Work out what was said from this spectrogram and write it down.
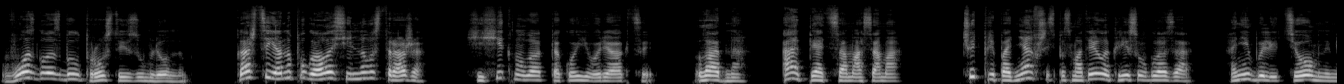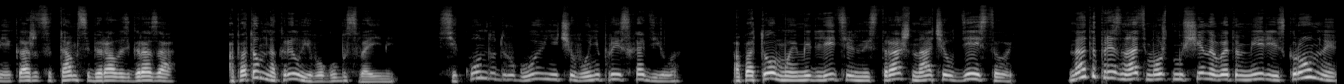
Возглас был просто изумленным. Кажется, я напугала сильного стража. Хихикнула от такой его реакции. Ладно, опять сама-сама. Чуть приподнявшись, посмотрела Крису в глаза. Они были темными, и, кажется, там собиралась гроза. А потом накрыла его губы своими. Секунду-другую ничего не происходило. А потом мой медлительный страж начал действовать. Надо признать, может, мужчины в этом мире и скромные,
